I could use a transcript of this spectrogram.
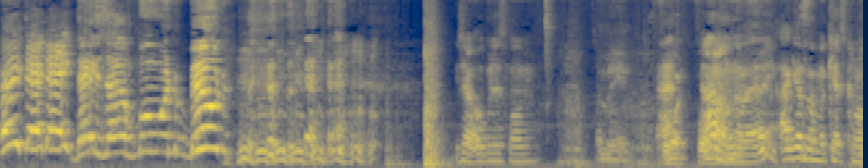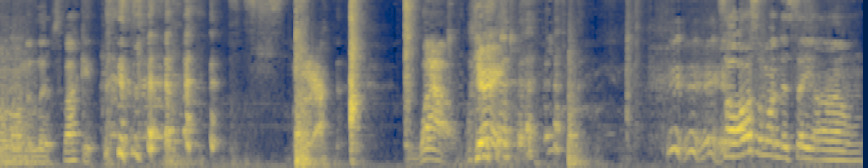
Hey, Day Day. Deja Vu in the building. you trying to open this for me? I mean, I, for, for I don't know. I, I guess I'm gonna catch Corona on the lips. Fuck it. wow. Gang. So I also wanted to say, um,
